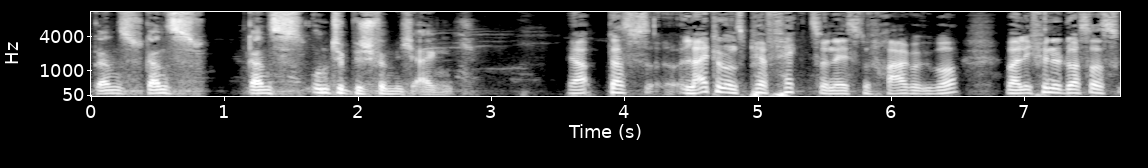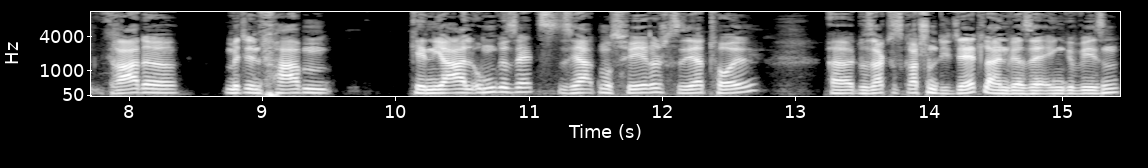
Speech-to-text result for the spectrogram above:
ganz, ganz, ganz untypisch für mich eigentlich. Ja, das leitet uns perfekt zur nächsten Frage über, weil ich finde, du hast das gerade mit den Farben genial umgesetzt, sehr atmosphärisch, sehr toll. Äh, du sagtest gerade schon, die Deadline wäre sehr eng gewesen.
